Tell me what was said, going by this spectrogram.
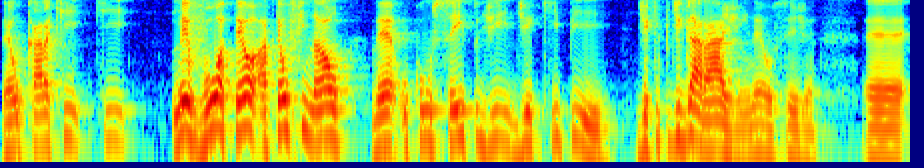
né, um cara que, que levou até, até o final né, o conceito de, de equipe de equipe de garagem, né? Ou seja, é,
